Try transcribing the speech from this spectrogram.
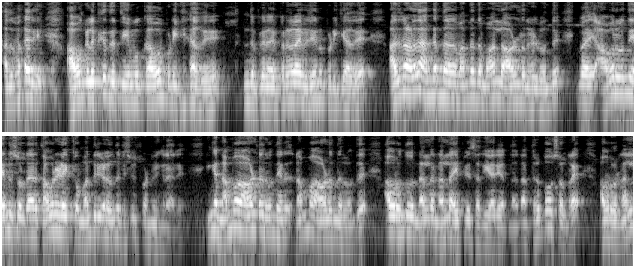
அது மாதிரி அவங்களுக்கு இந்த திமுகவும் பிடிக்காது இந்த பினராயி விஜயனும் பிடிக்காது. அதனாலதான் அந்தந்த அந்தந்த மாநில ஆளுநர்கள் வந்து இப்ப அவர் வந்து என்ன சொல்றாரு? தவறு இழைக்கும் மந்திரிகளை வந்து டிஸ்மிஸ் பண்ணுவீங்கிறாரு இங்க நம்ம ஆளுநர் வந்து என்ன நம்ம ஆளுநர் வந்து அவர் வந்து ஒரு நல்ல நல்ல ஐபிஎஸ் அதிகாரியா இருந்தார். நான் திரும்பவும் சொல்றேன் அவர் ஒரு நல்ல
